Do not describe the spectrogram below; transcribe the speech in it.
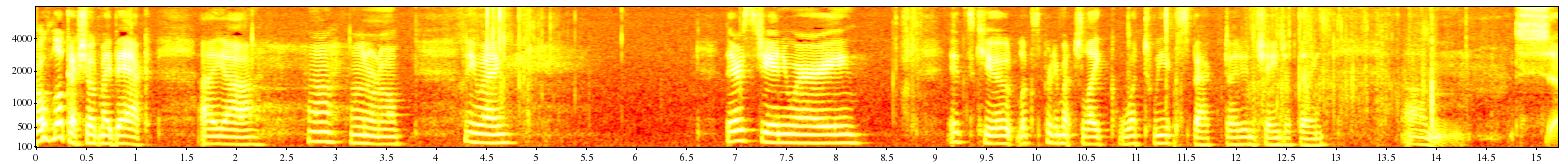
Oh, look, I showed my back. I, uh, huh, I don't know. Anyway, there's January. It's cute. Looks pretty much like what we expect. I didn't change a thing. Um, so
